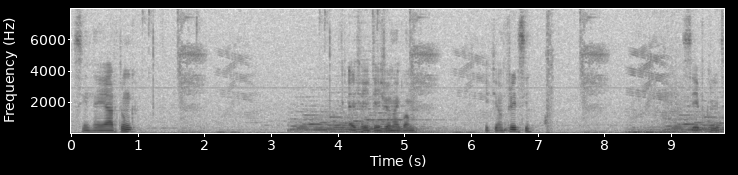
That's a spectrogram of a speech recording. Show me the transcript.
szintnél jártunk. Elsegítésből megvan. Itt jön Frici. Szép krit.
